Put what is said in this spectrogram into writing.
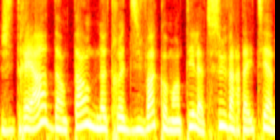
J'ai très hâte d'entendre notre diva commenter là-dessus, Varda Étienne.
